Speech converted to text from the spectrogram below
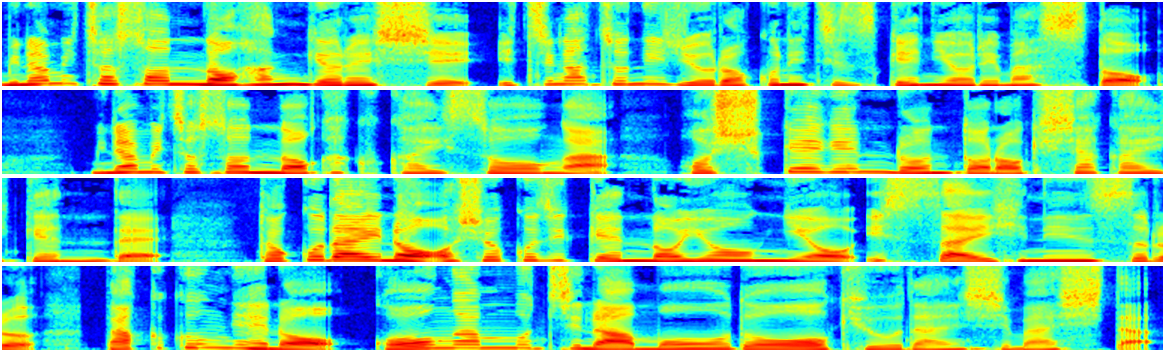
南朝村のハンギョレ市1月26日付によりますと、南朝村の各階層が保守系言論との記者会見で、特大の汚職事件の容疑を一切否認するパククンヘの高顔無知な盲導を求断しました。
